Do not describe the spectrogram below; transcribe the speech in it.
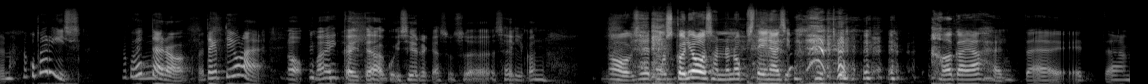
ja noh, nagu päris, nagu hetero, aga tegelikult ei ole. no ma ikka ei tea, kui sirge su selg on no see, et mul skolioos on, on hoopis teine asi aga jah, et, et äh,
